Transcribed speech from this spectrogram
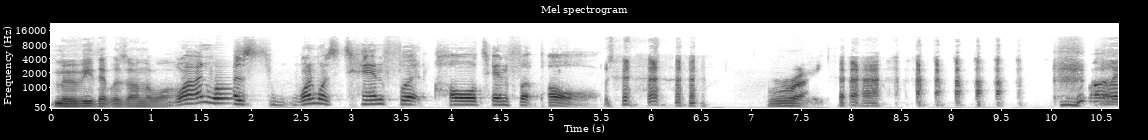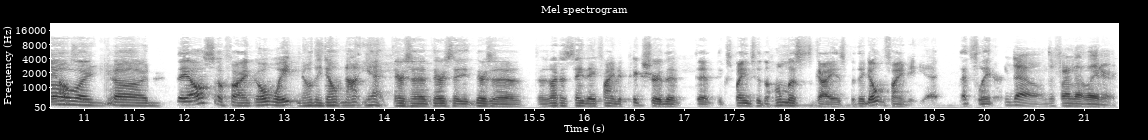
movie that was on the wall? One was one was ten foot hole, ten foot pole. Right. Well, oh also- my god! They also find. Oh wait, no, they don't. Not yet. There's a. There's a. There's a. I was about to say they find a picture that that explains who the homeless guy is, but they don't find it yet. That's later. No, they find that later.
